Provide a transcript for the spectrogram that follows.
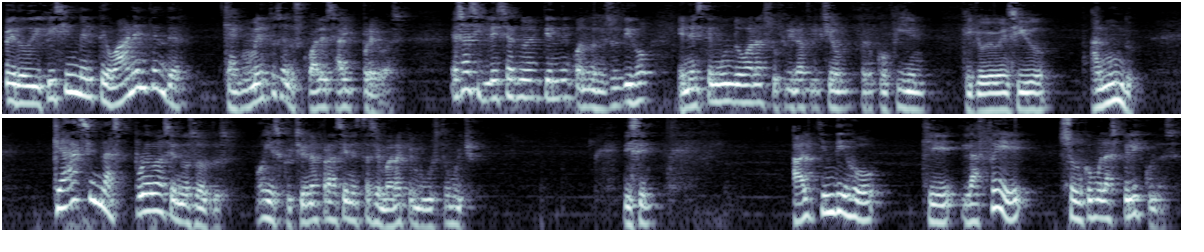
pero difícilmente van a entender que hay momentos en los cuales hay pruebas. Esas iglesias no entienden cuando Jesús dijo, en este mundo van a sufrir aflicción, pero confíen que yo he vencido al mundo. ¿Qué hacen las pruebas en nosotros? Hoy escuché una frase en esta semana que me gustó mucho. Dice, alguien dijo que la fe son como las películas.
